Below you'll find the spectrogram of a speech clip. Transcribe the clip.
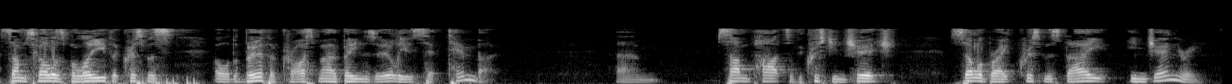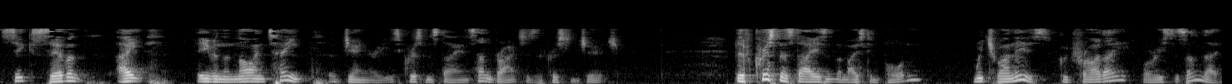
Some scholars believe that Christmas or the birth of Christ may have been as early as September. Um, some parts of the Christian church celebrate Christmas Day in January, 6th, 7th, 8th, even the 19th of January is Christmas Day in some branches of the Christian church. But if Christmas Day isn't the most important, which one is? Good Friday or Easter Sunday?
